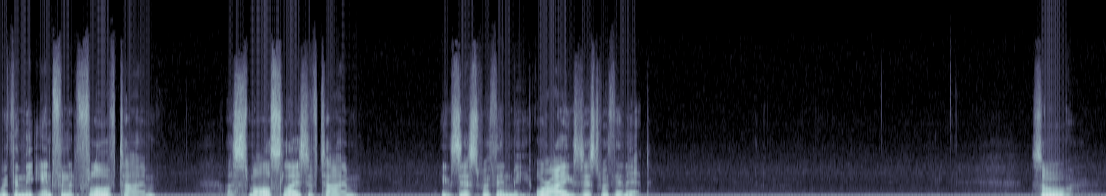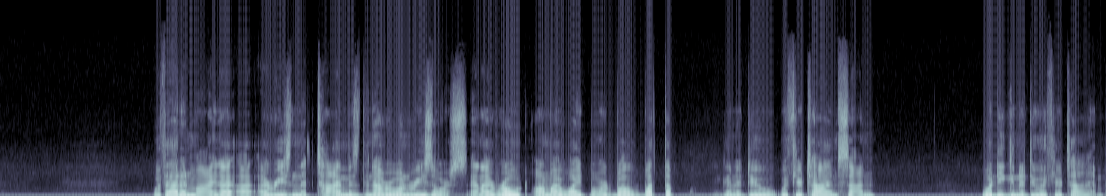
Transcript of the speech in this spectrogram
within the infinite flow of time, a small slice of time exists within me, or I exist within it. So, with that in mind, I, I, reason that time is the number one resource. And I wrote on my whiteboard, well, what the are you going to do with your time, son? What are you going to do with your time?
